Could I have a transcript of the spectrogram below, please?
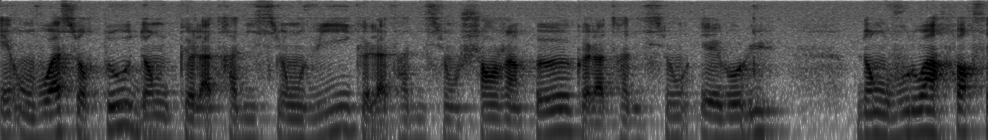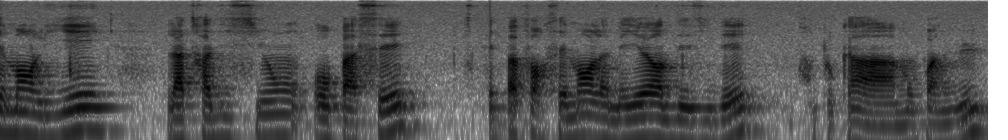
Et on voit surtout donc que la tradition vit, que la tradition change un peu, que la tradition évolue. Donc vouloir forcément lier la tradition au passé n'est pas forcément la meilleure des idées, en tout cas à mon point de vue.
